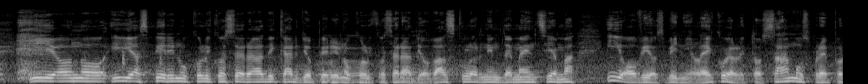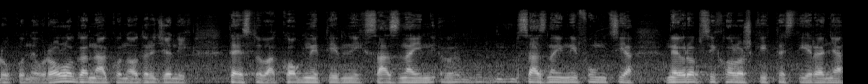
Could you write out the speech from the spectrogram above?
i ono i aspirin ukoliko se radi kardiopirin ukoliko se radi o vaskularnim demencijama i ovi ozbiljni lekovi, ali to samo uz preporuku neurologa nakon određenih testova kognitivnih, saznajni, saznajnih funkcija, neuropsiholoških testiranja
